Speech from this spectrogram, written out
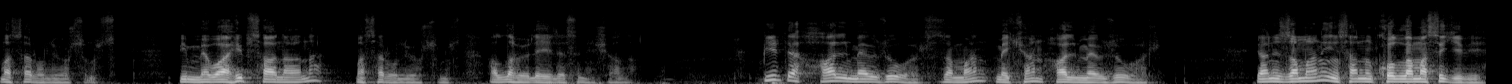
masar oluyorsunuz. Bir mevahip sanağına masar oluyorsunuz. Allah öyle eylesin inşallah. Bir de hal mevzu var. Zaman, mekan, hal mevzu var. Yani zamanı insanın kollaması gibi.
